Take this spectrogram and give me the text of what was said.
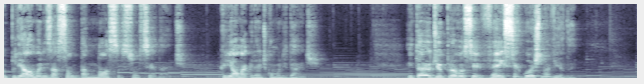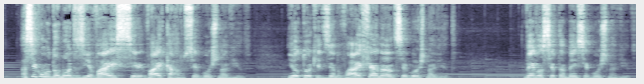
ampliar a humanização da nossa sociedade, criar uma grande comunidade. Então eu digo para você, vem ser gosto na vida. Assim como o Dumont dizia, vai ser, vai Carlos ser gosto na vida. E eu estou aqui dizendo, vai Fernando ser gosto na vida. Vem você também ser gosto na vida.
